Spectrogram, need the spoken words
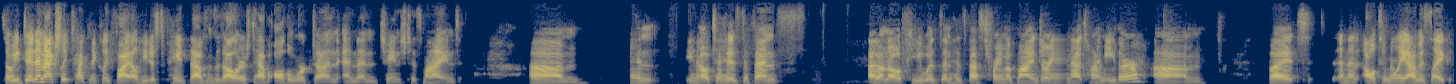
So he didn't actually technically file. He just paid thousands of dollars to have all the work done and then changed his mind. Um, and, you know, to his defense, I don't know if he was in his best frame of mind during that time either. Um, but and then ultimately I was like,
